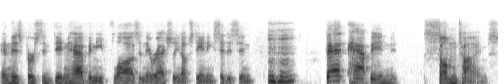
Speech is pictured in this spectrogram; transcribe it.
and this person didn't have any flaws, and they were actually an upstanding citizen. Mm-hmm. That happened sometimes,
